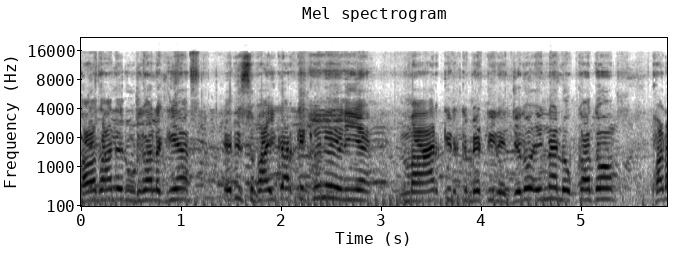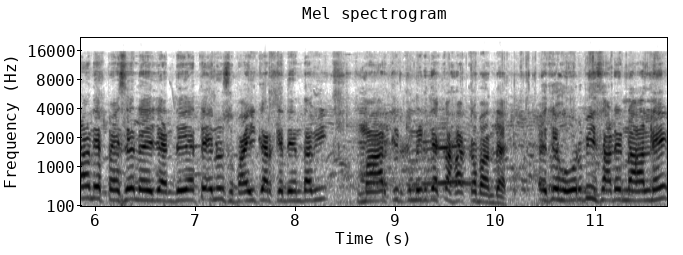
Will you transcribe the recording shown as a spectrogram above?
ਥਾਂ ਥਾਂ ਤੇ ਰੂੜੀਆਂ ਲੱਗੀਆਂ। ਇਹਦੀ ਸਫ਼ਾਈ ਕਰਕੇ ਕਿਉਂ ਨਹੀਂ ਦੇਣੀ ਹੈ ਮਾਰਕੀਟ ਕਮੇਟੀ ਨੇ। ਜਦੋਂ ਇਹਨਾਂ ਲੋਕਾਂ ਤੋਂ ਫੜਾਂ ਦੇ ਪੈਸੇ ਲਏ ਜਾਂਦੇ ਆ ਤੇ ਇਹਨੂੰ ਸਫ਼ਾਈ ਕਰਕੇ ਦੇਣ ਦਾ ਵੀ ਮਾਰਕੀਟ ਕਮੇਟੀ ਦਾ ਇੱਕ ਹੱਕ ਬਣਦਾ। ਇੱਥੇ ਹੋਰ ਵੀ ਸਾਡੇ ਨਾਲ ਨੇ।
